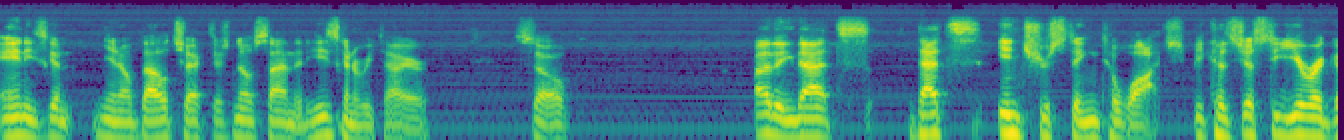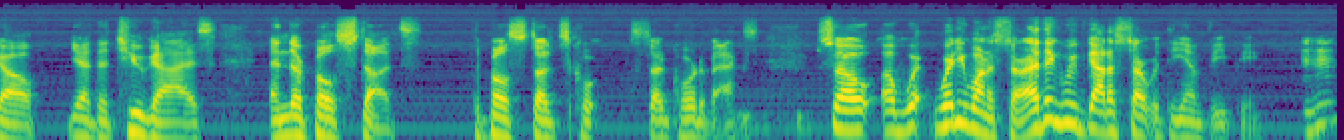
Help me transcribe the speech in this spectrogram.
and he's going to, you know, Belichick. There's no sign that he's going to retire, so I think that's that's interesting to watch because just a year ago, yeah, the two guys and they're both studs. They're both stud stud quarterbacks. So uh, wh- where do you want to start? I think we've got to start with the MVP. Mm-hmm.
